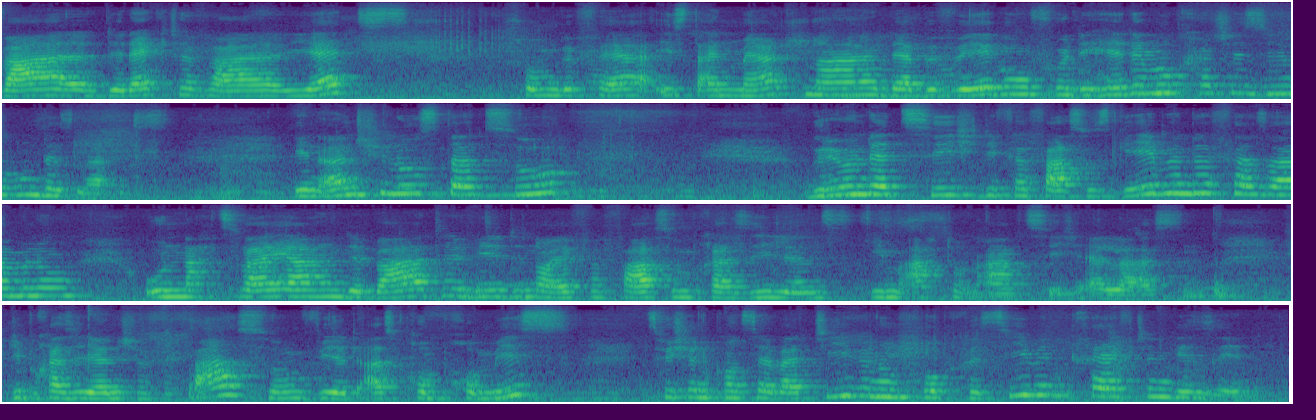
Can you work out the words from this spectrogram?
Wahl, direkte Wahl jetzt, so ungefähr, ist ein Merkmal der Bewegung für die Redemokratisierung des Landes. In Anschluss dazu gründet sich die verfassungsgebende Versammlung und nach zwei Jahren Debatte wird die neue Verfassung Brasiliens im 88 erlassen. Die brasilianische Verfassung wird als Kompromiss zwischen konservativen und progressiven Kräften gesehen.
